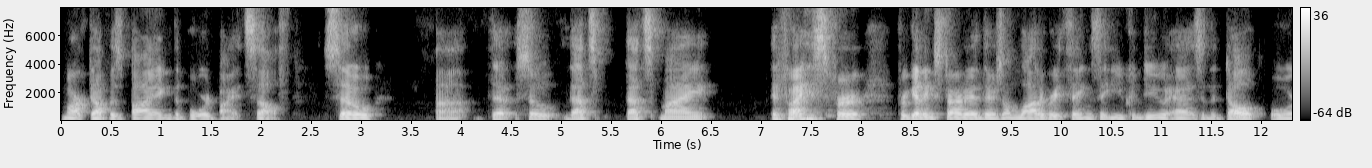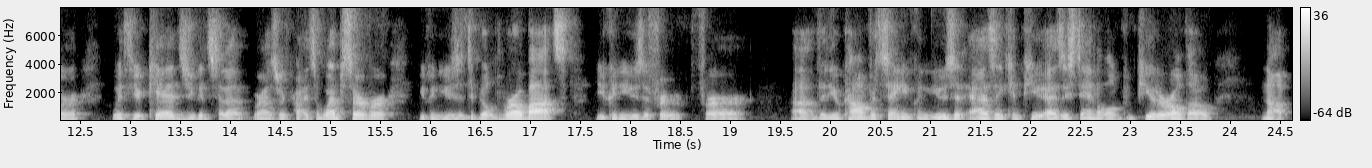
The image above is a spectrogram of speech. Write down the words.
marked up as buying the board by itself. So, uh, that so that's that's my advice for for getting started. There's a lot of great things that you can do as an adult or with your kids. You can set up Raspberry Pi as a web server. You can use it to build robots. You can use it for for uh, video conferencing. You can use it as a compute as a standalone computer, although not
